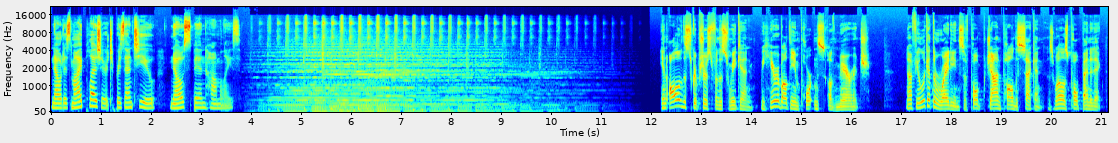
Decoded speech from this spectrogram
Now it is my pleasure to present to you No Spin Homilies. In all of the scriptures for this weekend, we hear about the importance of marriage. Now, if you look at the writings of Pope John Paul II as well as Pope Benedict,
